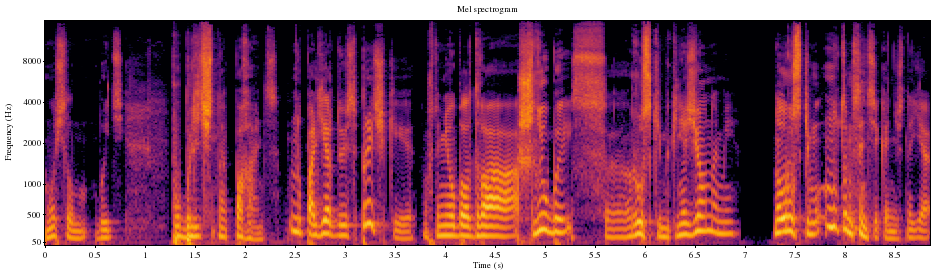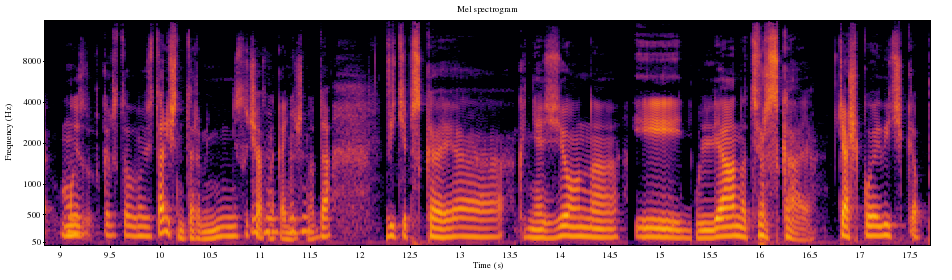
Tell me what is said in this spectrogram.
мусіл быць публічна паганец ну пальердую спрэчкі што у него было два шлюбы с рускімі князёнамі. Но русскім ну там сэнсе конечно я мы гістарычны тэрмін не сучасна конечно да. Віцебская князёна і уляна цвярская. Цяжкое віць каб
